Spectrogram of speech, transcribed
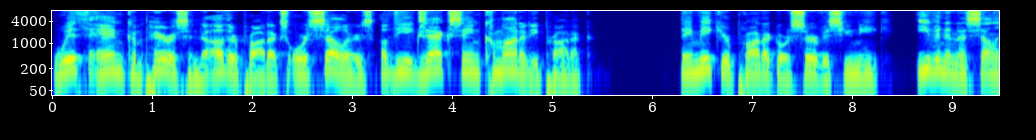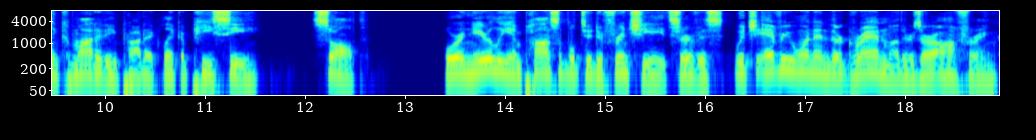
with and comparison to other products or sellers of the exact same commodity product. They make your product or service unique, even in a selling commodity product like a PC, salt, or a nearly impossible to differentiate service which everyone and their grandmothers are offering,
